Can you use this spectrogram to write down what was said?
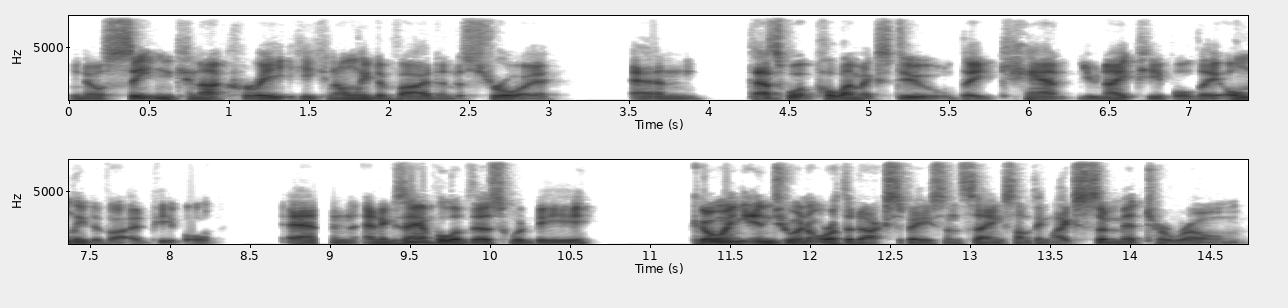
you know Satan cannot create; he can only divide and destroy. And that's what polemics do. They can't unite people; they only divide people. And an example of this would be going into an Orthodox space and saying something like "submit to Rome,"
